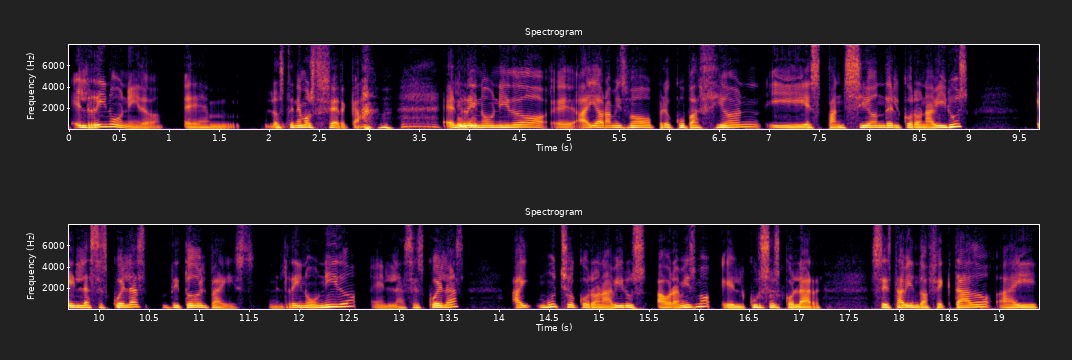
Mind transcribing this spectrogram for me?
El Reino Unido. Em, los tenemos cerca. El Reino Unido eh, hay ahora mismo preocupación y expansión del coronavirus en las escuelas de todo el país. En el Reino Unido, en las escuelas, hay mucho coronavirus ahora mismo. El curso escolar se está viendo afectado. Hay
